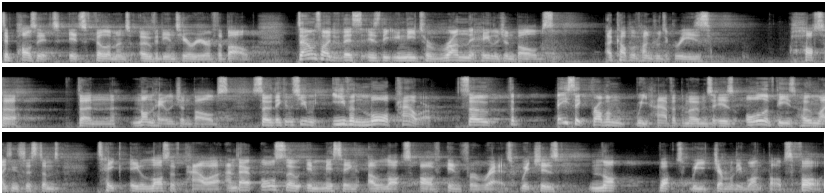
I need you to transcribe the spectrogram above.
deposit its filament over the interior of the bulb. Downside of this is that you need to run the halogen bulbs a couple of hundred degrees hotter than non-halogen bulbs, so they consume even more power. So the basic problem we have at the moment is all of these home lighting systems take a lot of power, and they're also emitting a lot of infrared, which is not what we generally want bulbs for.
